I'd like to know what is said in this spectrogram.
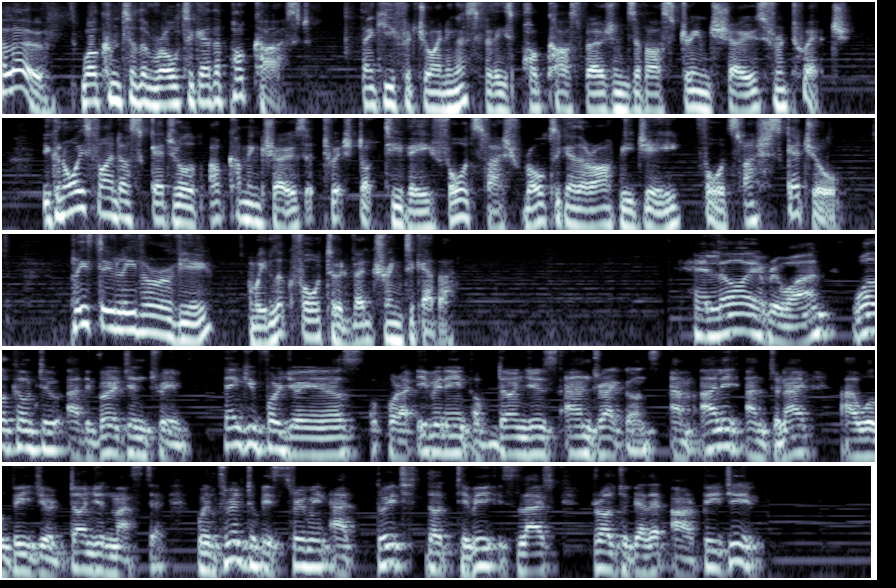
Hello, welcome to the Roll Together podcast. Thank you for joining us for these podcast versions of our streamed shows from Twitch. You can always find our schedule of upcoming shows at twitch.tv forward slash roll together RPG forward slash schedule. Please do leave a review, and we look forward to adventuring together. Hello, everyone. Welcome to A Divergent Dream. Thank you for joining us for our evening of Dungeons and Dragons. I'm Ali, and tonight I will be your dungeon master. We're thrilled to be streaming at twitch.tv slash rolltogetherrpg.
